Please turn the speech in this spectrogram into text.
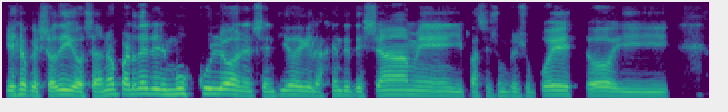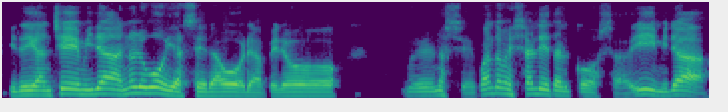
y es lo que yo digo, o sea, no perder el músculo en el sentido de que la gente te llame y pases un presupuesto y, te digan, che, mirá, no lo voy a hacer ahora, pero eh, no sé, ¿cuánto me sale tal cosa? Y mirá,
